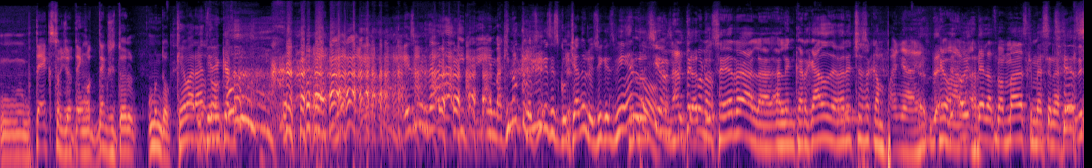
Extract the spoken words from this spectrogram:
mm, texto, yo tengo texto y todo el mundo. Qué barato. tienen que- es verdad. Y, y imagino que lo sigues escuchando y lo sigues viendo. Emocionante conocer al, al encargado de haber hecho esa campaña, ¿eh? De, Qué de- bárbaro. de las mamadas que me hacen hacer.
